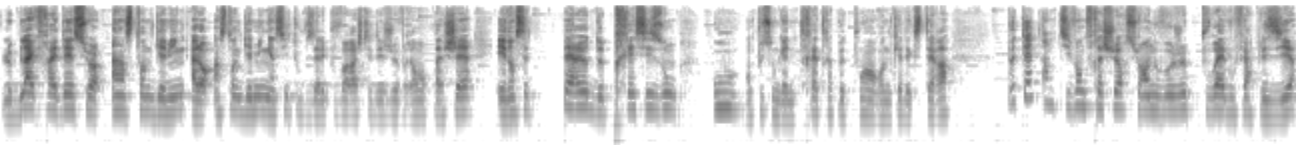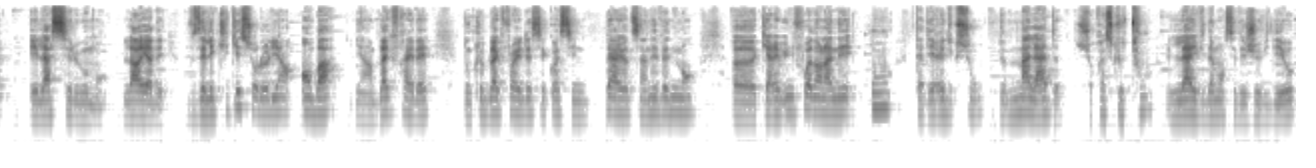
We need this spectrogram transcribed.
Le Black Friday sur Instant Gaming. Alors, Instant Gaming, un site où vous allez pouvoir acheter des jeux vraiment pas chers. Et dans cette période de pré-saison où, en plus, on gagne très, très peu de points en ranked, etc. Peut-être un petit vent de fraîcheur sur un nouveau jeu pourrait vous faire plaisir. Et là, c'est le moment. Là, regardez. Vous allez cliquer sur le lien en bas. Il y a un Black Friday. Donc, le Black Friday, c'est quoi? C'est une période, c'est un événement euh, qui arrive une fois dans l'année où tu as des réductions de malades sur presque tout. Là, évidemment, c'est des jeux vidéo.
